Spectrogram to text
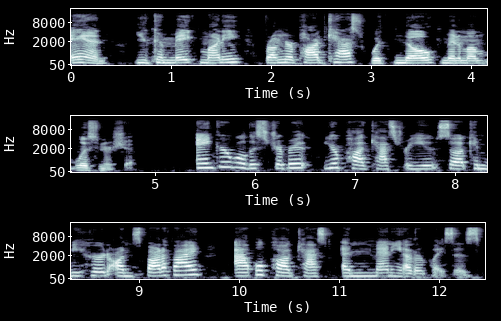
And you can make money from your podcast with no minimum listenership. Anchor will distribute your podcast for you so it can be heard on Spotify, Apple Podcast, and many other places.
